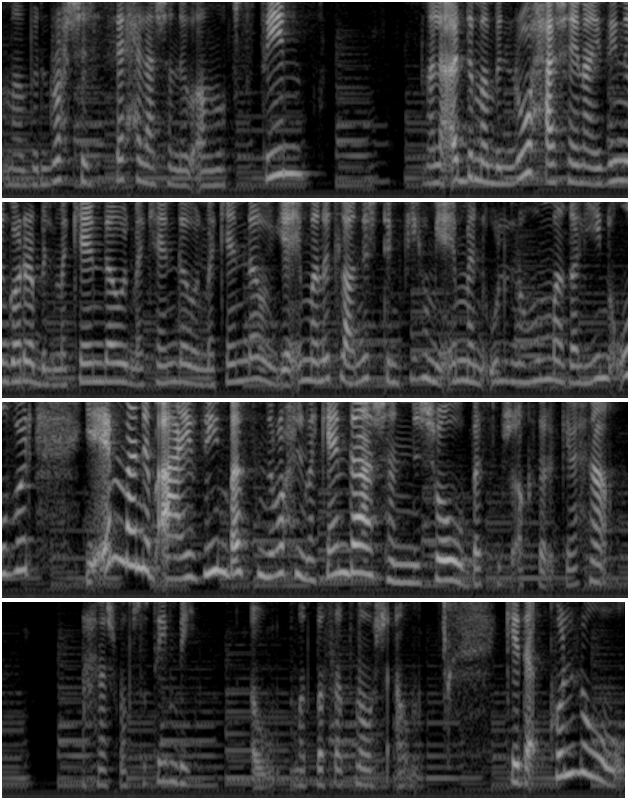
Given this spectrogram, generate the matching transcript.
ما بنروحش الساحل عشان نبقى مبسوطين على قد ما بنروح عشان عايزين نجرب المكان ده والمكان ده والمكان ده يا إما نطلع نشتم فيهم يا إما نقول إن هم غاليين اوفر يا إما نبقى عايزين بس نروح المكان ده عشان نشو بس مش أكتر. لكن إحنا ما احناش مبسوطين بيه أو ما اتبسطناش أو كده. كله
